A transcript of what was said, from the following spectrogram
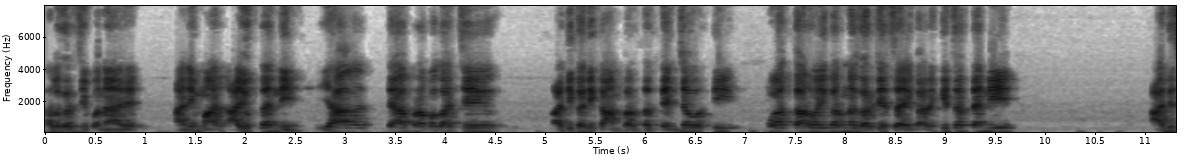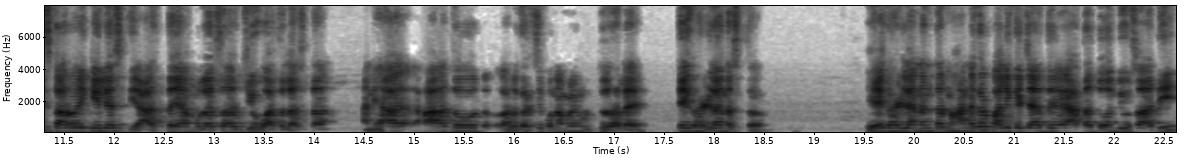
हलगर्जीपणा आहे आणि मा आयुक्तांनी या त्या प्रभागात जे अधिकारी काम करतात त्यांच्यावरती मुळात कारवाई करणं गरजेचं आहे. कारण की जर त्यांनी आधीच कारवाई केली असती आज तर या मुलाचा जीव वाचला असता आणि हा हा जो हलगर्जीपणामुळे मृत्यू झाला आहे ते घडलं नसतं. हे घडल्यानंतर महानगरपालिकेच्या आधी आता दोन दिवसाआधी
